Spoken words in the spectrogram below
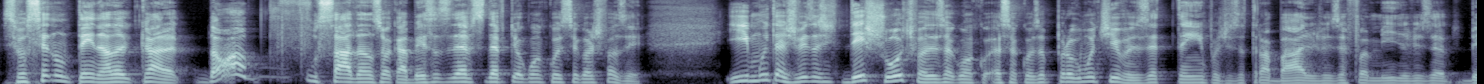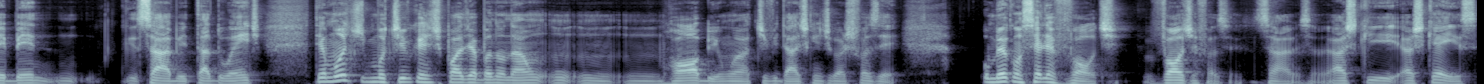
Se você não tem nada, cara, dá uma fuçada na sua cabeça, você deve, você deve ter alguma coisa que você gosta de fazer. E muitas vezes a gente deixou de fazer essa, coisa por algum motivo. Às vezes é tempo, às vezes é trabalho, às vezes é família, às vezes é bebê, sabe, tá doente. Tem um monte de motivo que a gente pode abandonar um, um, um hobby, uma atividade que a gente gosta de fazer o meu conselho é volte. Volte a fazer, sabe? Acho que, acho que é isso.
